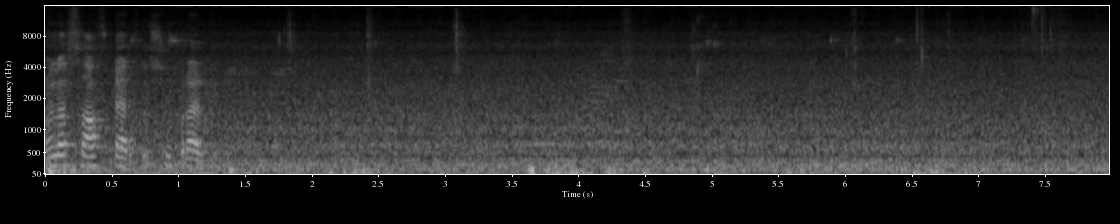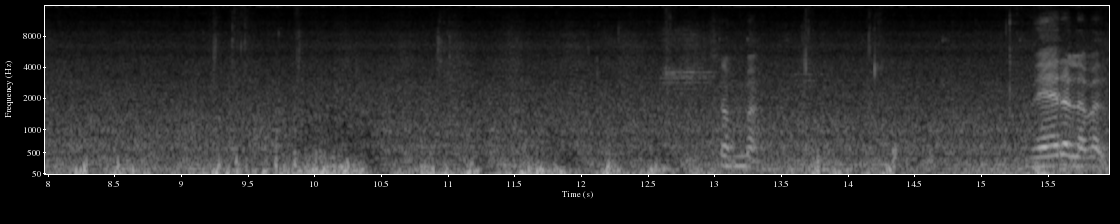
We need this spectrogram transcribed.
நல்லா சாஃப்டாக இருக்குது சூப்பராக இருக்குது செம்ம வேற லெவல்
